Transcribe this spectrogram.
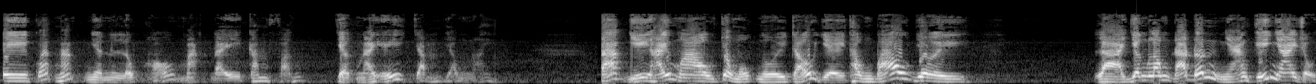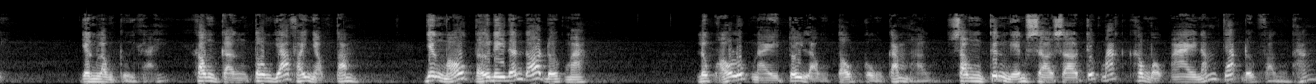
Y quát mắt nhìn lục hổ mặt đầy căm phẫn. Chợt nảy ý trầm giọng nói. Tác vị hãy mau cho một người trở về thông báo với là dân long đã đến nhạn kỹ nhai rồi. Dân long cười khải. Không cần tôn giá phải nhọc tâm. Dân mẫu tự đi đến đó được mà. Lục hổ lúc này tuy lòng tột cùng căm hận, song kinh nghiệm sờ sờ trước mắt không một ai nắm chắc được phần thắng.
